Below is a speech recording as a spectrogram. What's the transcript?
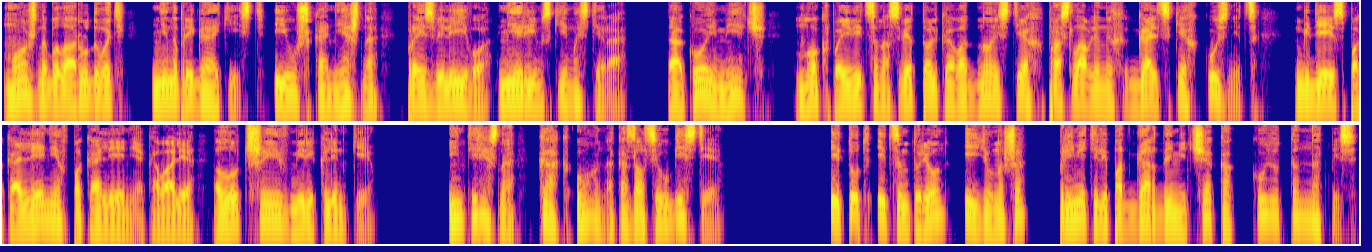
можно было орудовать, не напрягая кисть, и уж, конечно, произвели его не римские мастера. Такой меч мог появиться на свет только в одной из тех прославленных гальских кузниц, где из поколения в поколение ковали лучшие в мире клинки. Интересно, как он оказался у бестии? И тут и Центурион, и юноша приметили под гардой меча какую-то надпись,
